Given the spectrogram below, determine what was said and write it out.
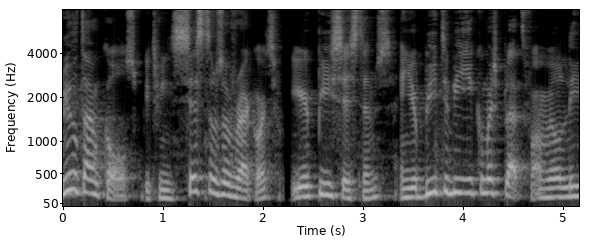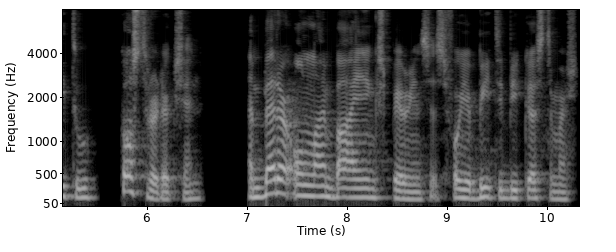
Real time calls between systems of record, ERP systems, and your B2B e commerce platform will lead to cost reduction and better online buying experiences for your B2B customers,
